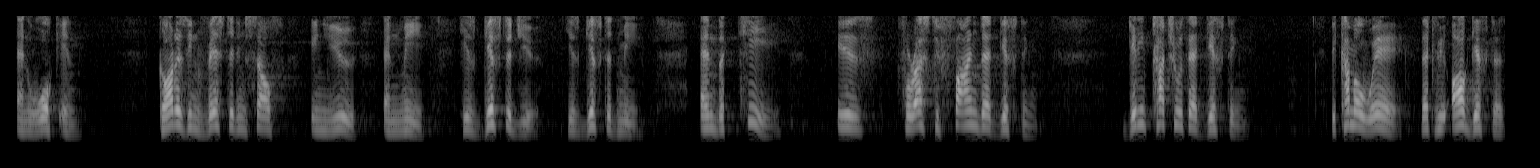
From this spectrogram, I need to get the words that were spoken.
and walk in. God has invested Himself in you and me. He's gifted you, He's gifted me. And the key is for us to find that gifting, get in touch with that gifting, become aware that we are gifted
